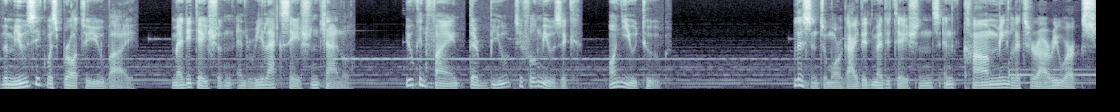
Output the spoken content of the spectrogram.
The music was brought to you by Meditation and Relaxation Channel. You can find their beautiful music on YouTube. Listen to more guided meditations and calming literary works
